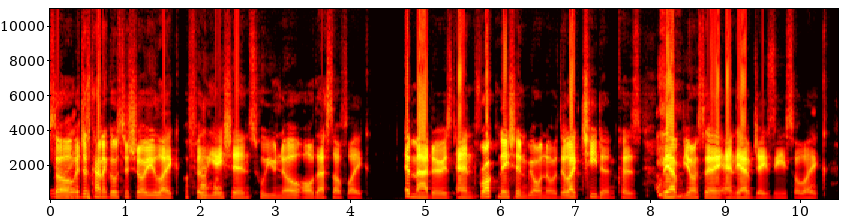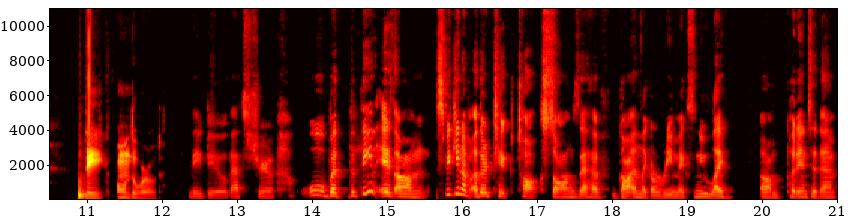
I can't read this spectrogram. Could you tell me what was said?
So it just kind of goes to show you like affiliations, who you know, all that stuff. Like it matters. And Roc Nation, we all know they're like cheating because they have Beyonce and they have Jay Z. So like they own the world. They do. That's true. Oh, but the thing is, um, speaking of other TikTok songs that have gotten like a remix, new life um put into them,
